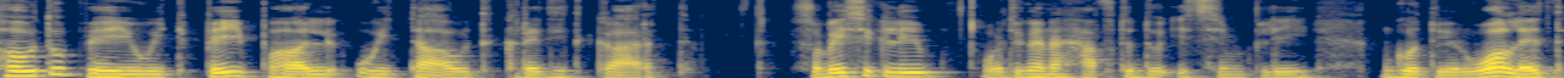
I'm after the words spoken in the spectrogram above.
how to pay with PayPal without credit card. So basically what you're gonna have to do is simply go to your wallet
